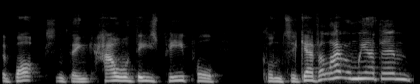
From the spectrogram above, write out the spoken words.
the box and think how have these people come together. Like when we had um,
